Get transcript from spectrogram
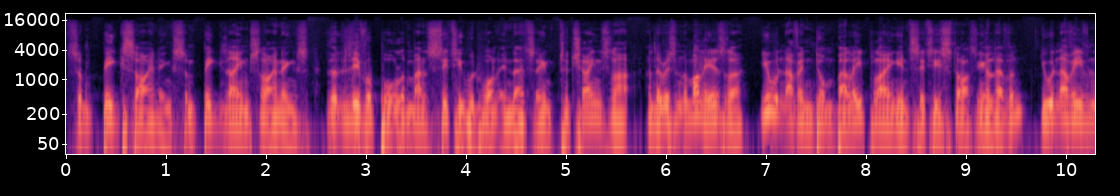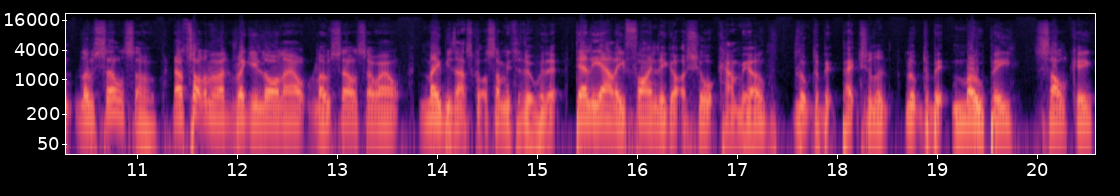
some big signings, some big name signings that Liverpool and Man City would want in their team to change that. And there isn't the money, is there? You wouldn't have Ndombele playing in City's starting 11. You wouldn't have even Lo Celso. Now, Tottenham have had Reguilon out, Lo Celso out. Maybe that's got something to do with it. Dele Alli finally got a short cameo. Looked a bit petulant, looked a bit mopey, sulky.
